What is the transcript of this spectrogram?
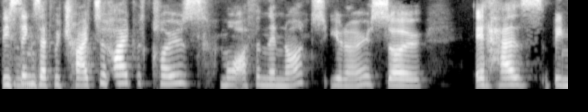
these things Mm. that we try to hide with clothes more often than not, you know. So it has been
